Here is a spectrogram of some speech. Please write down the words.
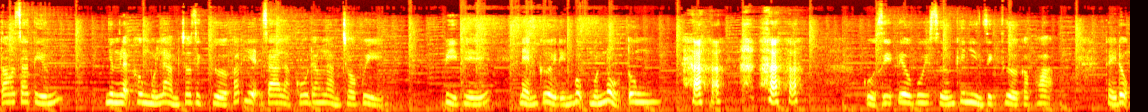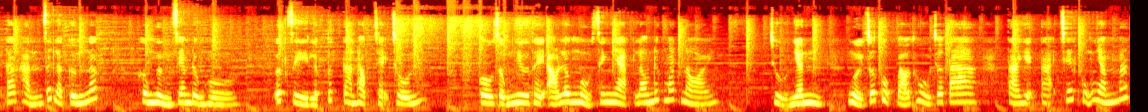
to ra tiếng, nhưng lại không muốn làm cho dịch thừa phát hiện ra là cô đang làm trò quỷ. Vì thế, nén cười đến bụng muốn nổ tung. Ha ha ha ha. Cổ dĩ tiêu vui sướng khi nhìn dịch thừa gặp họa. Thấy động tác hắn rất là cứng ngắc, không ngừng xem đồng hồ. Ước gì lập tức tan học chạy trốn. Cô giống như thấy áo lông mổ xanh nhạt lau nước mắt nói. Chủ nhân, người rốt cuộc báo thù cho ta, ta hiện tại chết cũng nhắm mắt.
